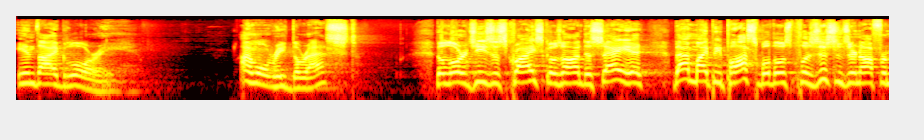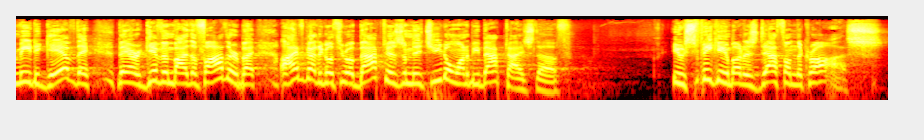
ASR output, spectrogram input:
in thy glory. I won't read the rest. The Lord Jesus Christ goes on to say that might be possible. Those positions are not for me to give. They, they are given by the Father, but I've got to go through a baptism that you don't want to be baptized of. He was speaking about his death on the cross.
